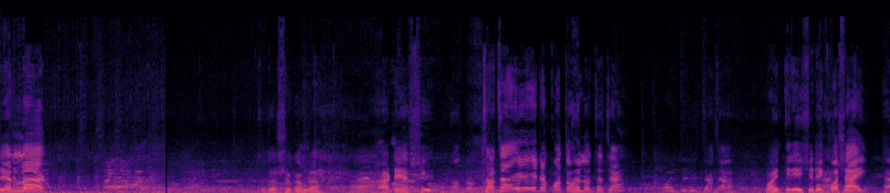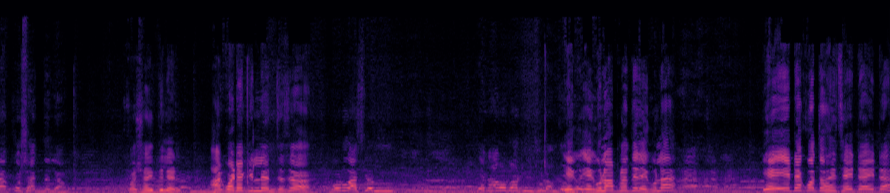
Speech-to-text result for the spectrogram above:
দেড় লাখ। তো দর্শক আমরা হাটে আসি। চাচা এ- এটা কত হলো চাচা? পঁয়ত্রিশ চাচা। পঁয়ত্রিশ এটা কষাই হ্যাঁ পোশাক দিলাম। কষাই দিলেন। আর কয়টা কিনলেন চাচা? গরু আজকে এগারোটা কিনছিলাম এগুলো আপনাদের এগুলা? এ এটা কত হয়েছে এটা এটা?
